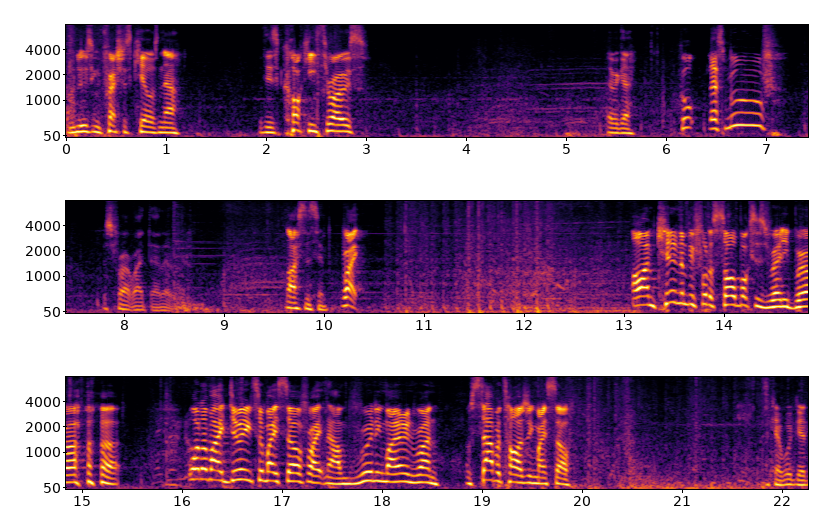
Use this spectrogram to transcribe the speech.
I'm losing precious kills now. With his cocky throws. There we go. Cool. Let's move. Just throw it right there. There. Nice and simple. Right. Oh, I'm killing them before the soul box is ready, bro. what am I doing to myself right now? I'm ruining my own run. I'm sabotaging myself. Okay, we're good.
